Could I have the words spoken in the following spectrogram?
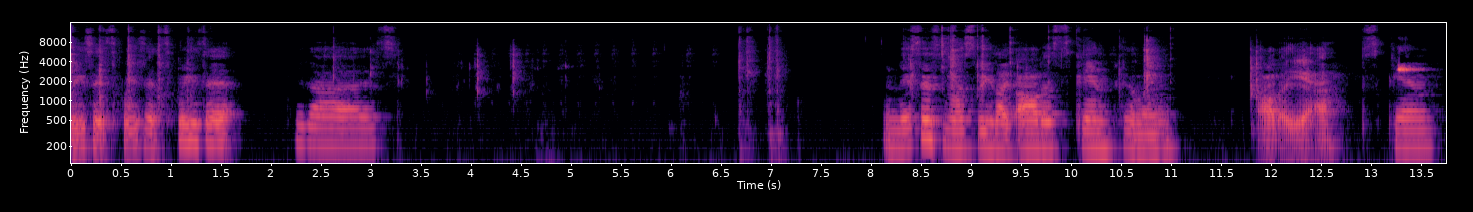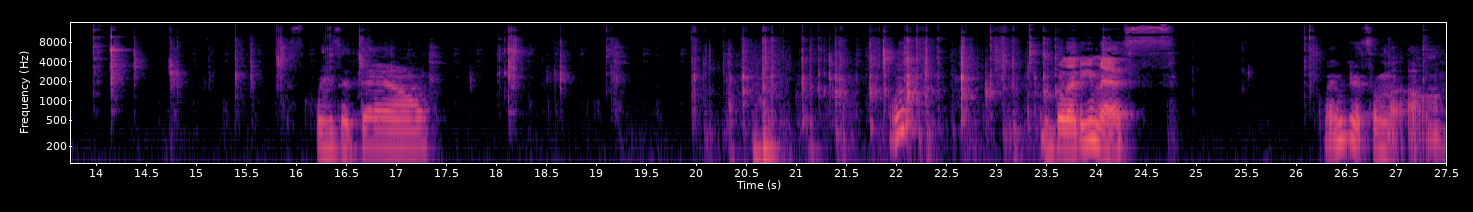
Squeeze it, squeeze it, squeeze it, you guys. And this is must be like all the skin peeling. All the, yeah, skin. Squeeze it down. Whoop. Bloody mess. Let me get some, um,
